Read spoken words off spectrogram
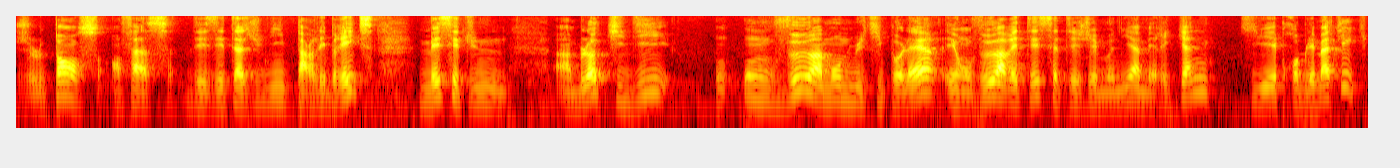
je le pense, en face des États-Unis par les BRICS, mais c'est un bloc qui dit on veut un monde multipolaire et on veut arrêter cette hégémonie américaine qui est problématique.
